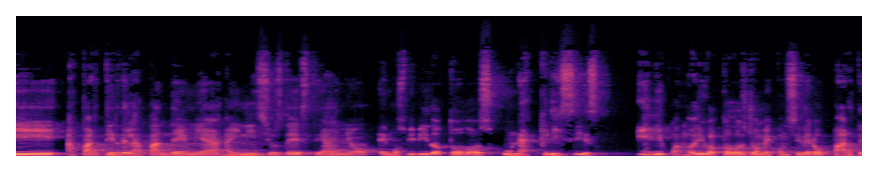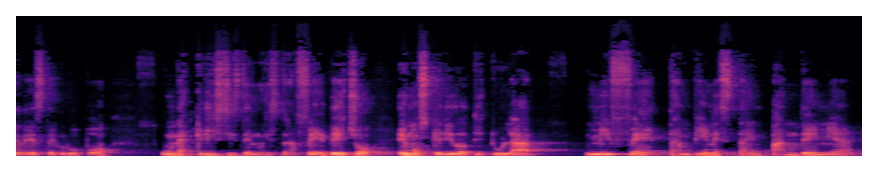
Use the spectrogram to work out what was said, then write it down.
Y a partir de la pandemia, a inicios de este año, hemos vivido todos una crisis, y cuando digo todos, yo me considero parte de este grupo, una crisis de nuestra fe. De hecho, hemos querido titular, Mi fe también está en pandemia.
